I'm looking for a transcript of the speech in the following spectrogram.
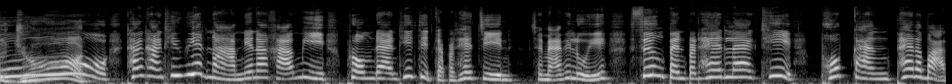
สุดยอดโทั้งทางๆที่เวียดนามเนี่ยนะคะ มีพรมแดนที่ติดกับประเทศจีน ใช่ไหมพี่หลุย ซึ่งเป็นประเทศแรกที่พบการแพร่ระบาด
